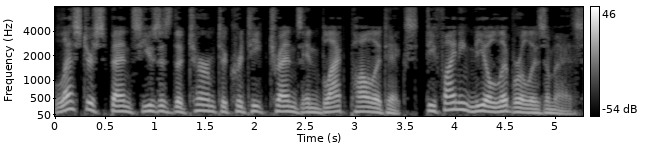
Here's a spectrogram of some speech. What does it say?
Lester Spence uses the term to critique trends in black politics, defining neoliberalism as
